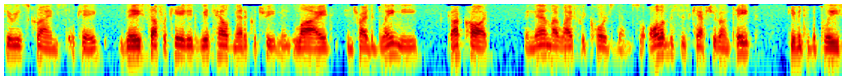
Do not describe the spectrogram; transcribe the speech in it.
serious crimes. Okay, they suffocated, withheld medical treatment, lied, and tried to blame me, got caught, and then my wife records them. So all of this is captured on tape, given to the police.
